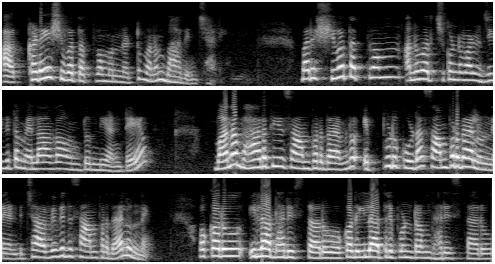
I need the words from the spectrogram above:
అక్కడే శివతత్వం ఉన్నట్టు మనం భావించాలి. మరి శివతత్వం అనువర్చుకున్న వాళ్ళ జీవితం ఎలాగా ఉంటుంది అంటే మన భారతీయ సాంప్రదాయంలో ఎప్పుడు కూడా సాంప్రదాయాలు ఉన్నాయండి. చాలా వివిధ సాంప్రదాయాలు ఉన్నాయి. ఒకరు ఇలా ధరిస్తారు ఒకరు ఇలా త్రిపుండ్రం ధరిస్తారు.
